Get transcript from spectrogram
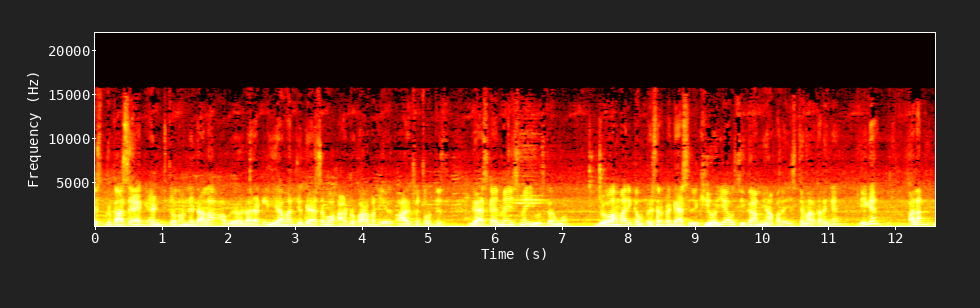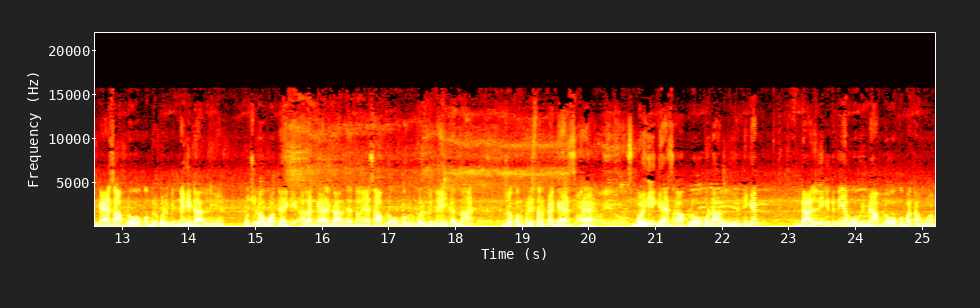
इस प्रकार से एंटी चौक हमने डाला। अब डायरेक्टली ये हमारी जो गैस है, वो हाइड्रोकार्बन आर एक गैस का मैं इसमें यूज़ करूँगा। जो हमारी कंप्रेसर पर गैस लिखी हुई है, उसी का हम यहाँ पर इस्तेमाल करेंगे, ठीक है? अलग गैस आप लोगों को बिल्कुल भी नहीं डालनी है। कुछ लोग होते हैं कि अलग गैस डाल देते हैं, ऐसा आप लोगों को बिल्कुल भी नहीं करना है। जो कंप्रेसर पर गैस है, वही गैस आप लोगों को डालनी है, ठीक है? डालनी कितनी है, वो भी मैं आप लोगों को बताऊँगा।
